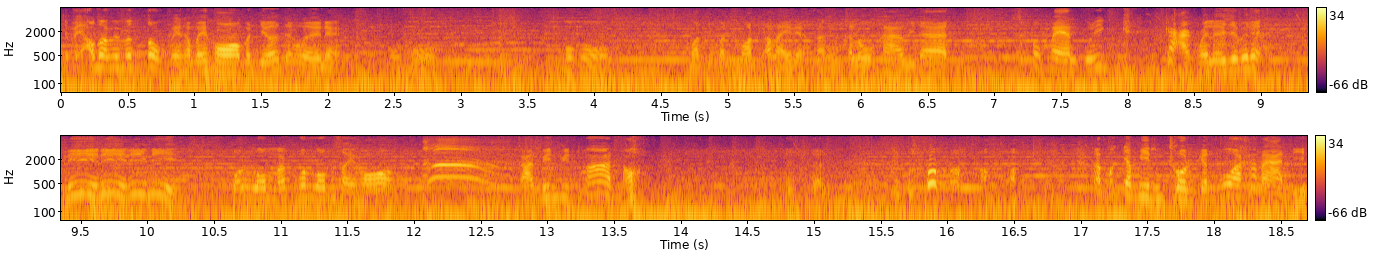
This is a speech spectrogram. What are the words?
จะไปเอาทำไมมันตกเนี่ยทำไมฮอมันเยอะจังเลยเนี่ยโอ้โหโอ้โหมอดนี่มันมอดอะไรเนี่ยสังกะโลคาวินาศซุปเปอร์แมนกูนี่กากไปเลยใช่ไหมเนี่ยนี่นี่นี่นี่พ่นลมไหมพ่นลมใส่ฮอการบินผิดพลาดเอา แล้วมึงจะบินชนกันมั่วขนาดนี้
